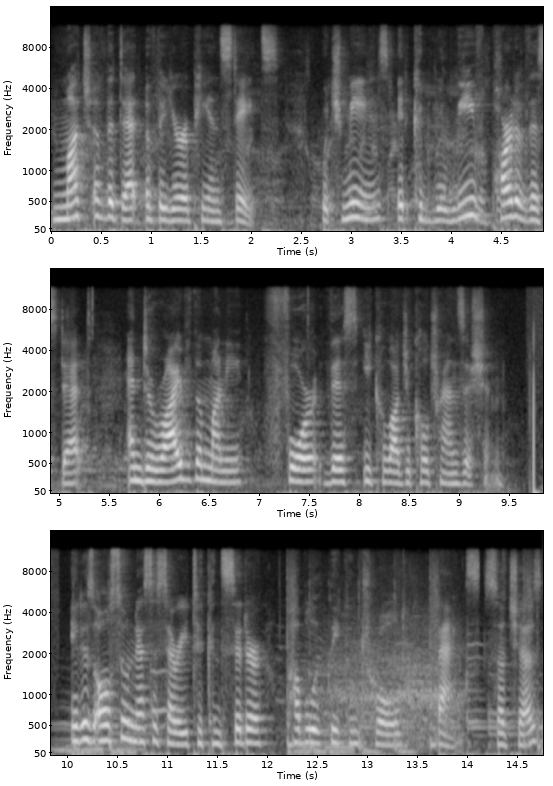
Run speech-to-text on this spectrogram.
much of the debt of the European states, which means it could relieve part of this debt and derive the money for this ecological transition. It is also necessary to consider publicly controlled banks, such as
